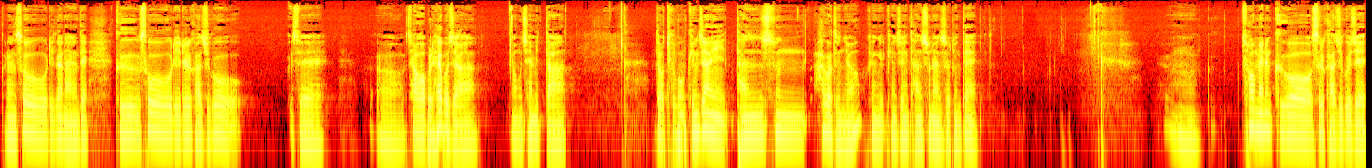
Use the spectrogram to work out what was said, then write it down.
그런 소리가 나는데 그 소리를 가지고 이제 어, 작업을 해보자. 너무 재밌다. 근데 어떻게 보면 굉장히 단순하거든요. 굉장히 단순한 소리인데 어, 처음에는 그것을 가지고 이제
